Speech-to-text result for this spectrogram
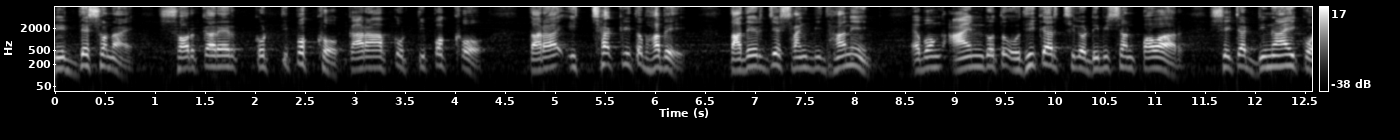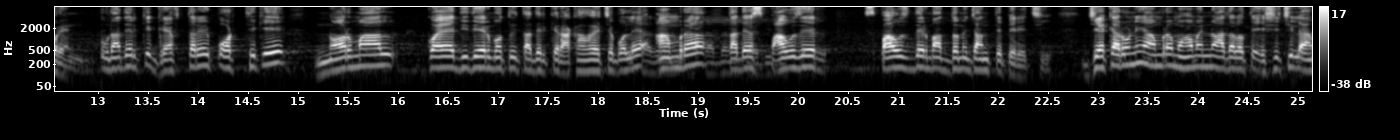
নির্দেশনায় সরকারের কর্তৃপক্ষ কারা কর্তৃপক্ষ তারা ইচ্ছাকৃতভাবে তাদের যে সাংবিধানিক এবং আইনগত অধিকার ছিল ডিভিশন পাওয়ার সেটা ডিনাই করেন। ওনাদেরকে গ্রেফতারের পর থেকে নর্মাল কয়েদিদের মতোই তাদেরকে রাখা হয়েছে বলে আমরা তাদের স্পাউজের স্পাউসদের মাধ্যমে জানতে পেরেছি। যে কারণে আমরা মহামান্য আদালতে এসেছিলাম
